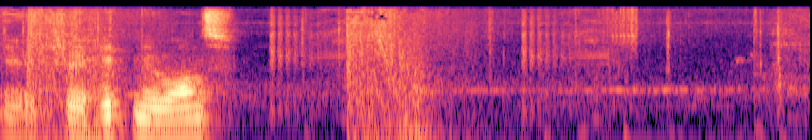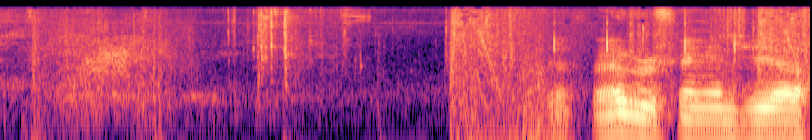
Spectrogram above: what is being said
He actually hit me once. Have everything in here.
